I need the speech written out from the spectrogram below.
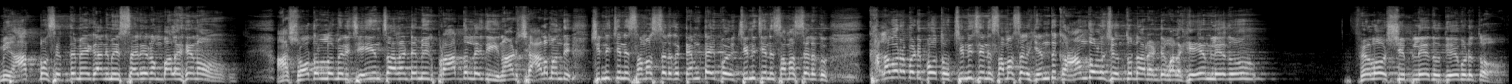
మీ ఆత్మ సిద్ధమే కానీ మీ శరీరం బలహీనం. ఆ శోధనలో మీరు జయించాలంటే మీకు ప్రార్థన లేదు. ఈనాడు చాలామంది చిన్న చిన్న సమస్యలకు టెంప్ట్ అయిపోయి చిన్న చిన్న సమస్యలకు కలవరపడిపోతూ చిన్న చిన్న సమస్యలకు ఎందుకు ఆందోళన చెందుతున్నారంటే వాళ్ళకి ఏం లేదు? ఫెలోషిప్ లేదు దేవునితో.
